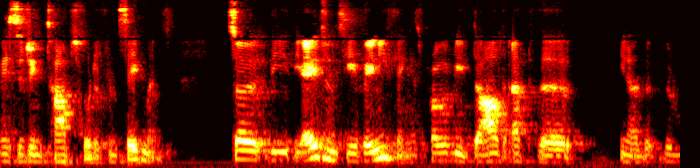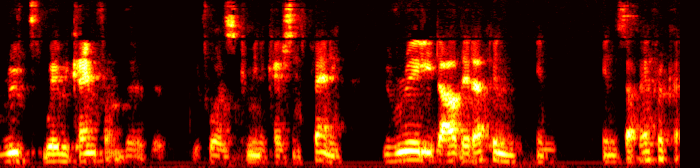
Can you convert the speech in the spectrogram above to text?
messaging types for different segments. So the, the agency, if anything, has probably dialed up the you know the, the roots where we came from, the, the, which was communications planning. We really dialed that up in in, in South Africa,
